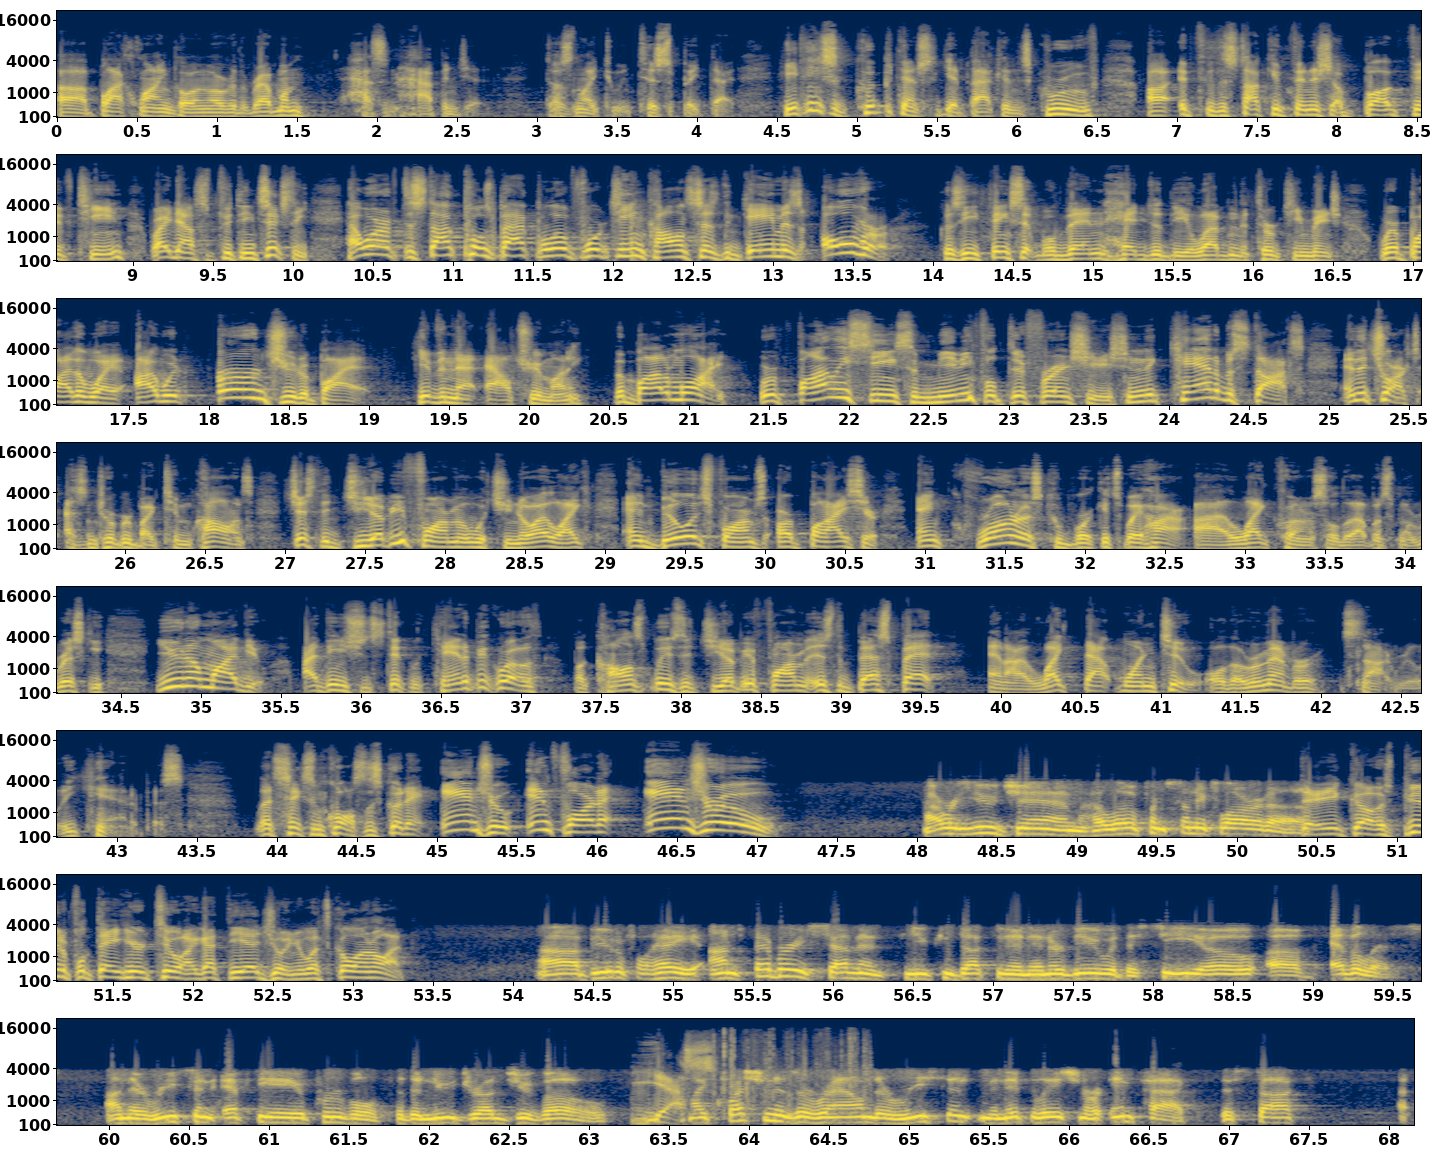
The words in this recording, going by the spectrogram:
uh, black line going over the red one it hasn't happened yet doesn't like to anticipate that. He thinks it could potentially get back in its groove uh, if the stock can finish above 15. Right now it's at 1560. However, if the stock pulls back below 14, Collins says the game is over because he thinks it will then head to the 11 to 13 range, where, by the way, I would urge you to buy it given that Altria money. The bottom line, we're finally seeing some meaningful differentiation in the cannabis stocks and the charts, as interpreted by Tim Collins. Just the GW Pharma, which you know I like, and Village Farms are buys here. And Cronos could work its way higher. I like Cronos, although that one's more risky. You know my view. I think you should stick with Canopy Growth, but Collins believes that GW Pharma is the best bet, and I like that one too. Although remember, it's not really cannabis. Let's take some calls. Let's go to Andrew in Florida. Andrew! How are you, Jim? Hello from sunny Florida. There you go. It's a beautiful day here, too. I got the edge on you. What's going on? Uh, beautiful. Hey, on February 7th, you conducted an interview with the CEO of Evolus on their recent FDA approval for the new drug Jeuveau. Yes. My question is around the recent manipulation or impact the stock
